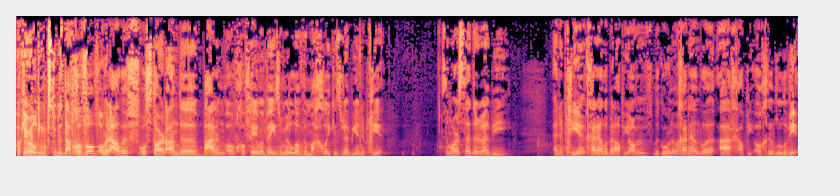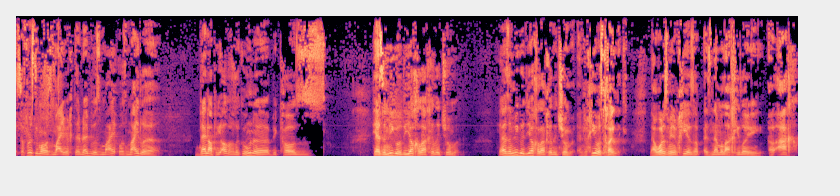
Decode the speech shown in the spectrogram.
Okay, we're holding Ksubas Daf Chovov Omer Aleph. We'll start on the bottom of Chof Hey Omer Beis, the middle of the Machloikis Rebbe and Rebchia. So the Morah said that Rebbe and Rebchia, Chad Hel Ben Al Pi Aviv, Lekuhuna, Chad Hel Ach Al Pi Ochiv Lulevia. So first the Morah was Mayrich, the Rebbe was my was Mayle Ben Al Pi Aviv, Lekuhuna, because he has a migo the Yochel Achille Truma. He has a migo the Yochel Achille Truma. And Rebchia was Chaylik. Now, what does mean if Chia is, Nemel Achiloi uh, Ach?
